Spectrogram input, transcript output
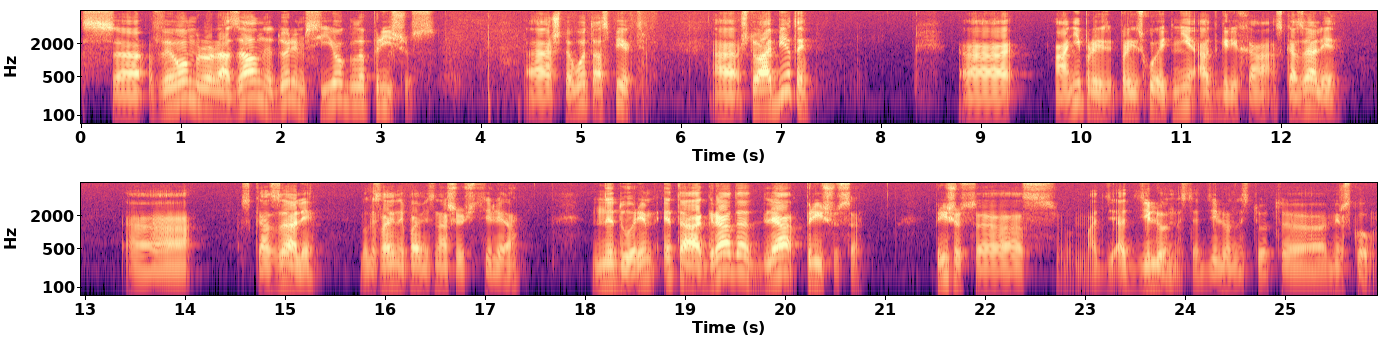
с веомру разал недорим сьогла пришус. А, Что вот аспект, что обеты, а, они проис- происходят не от греха. Сказали, а, сказали благословенной память наши учителя, Недорим – это ограда для пришуса. Пришус отделенность, отделенность от мирского.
